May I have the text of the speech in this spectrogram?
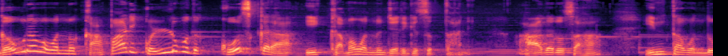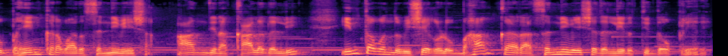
ಗೌರವವನ್ನು ಕಾಪಾಡಿಕೊಳ್ಳುವುದಕ್ಕೋಸ್ಕರ ಈ ಕ್ರಮವನ್ನು ಜರುಗಿಸುತ್ತಾನೆ. ಆದರೂ ಸಹ ಇಂಥ ಒಂದು ಭಯಂಕರವಾದ ಸನ್ನಿವೇಶ ಅಂದಿನ ಕಾಲದಲ್ಲಿ ಇಂಥ ಒಂದು ವಿಷಯಗಳು ಭಯಂಕರ ಸನ್ನಿವೇಶದಲ್ಲಿರುತ್ತಿದ್ದವು ಪ್ರಿಯರೇ.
